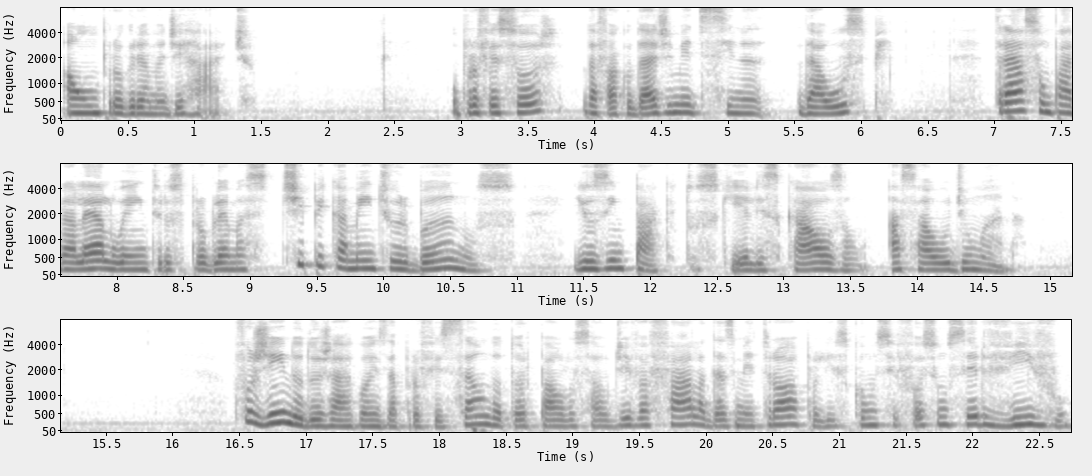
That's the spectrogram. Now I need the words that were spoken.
a um programa de rádio. O professor da Faculdade de Medicina da USP traça um paralelo entre os problemas tipicamente urbanos e os impactos que eles causam à saúde humana. Fugindo dos jargões da profissão, Dr. Paulo Saldiva fala das metrópoles como se fosse um ser vivo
